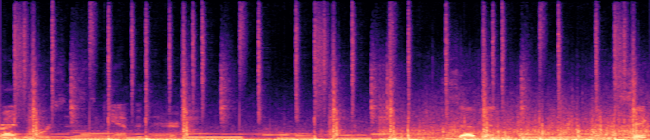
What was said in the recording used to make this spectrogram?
riding horses to camp in there. Seven and six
